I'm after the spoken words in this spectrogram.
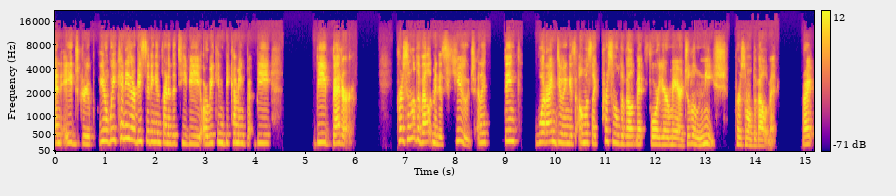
an age group you know we can either be sitting in front of the tv or we can becoming be be better. Personal development is huge and i think what i'm doing is almost like personal development for your marriage a little niche personal development right?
